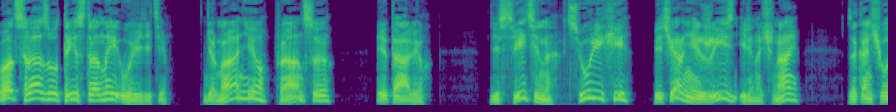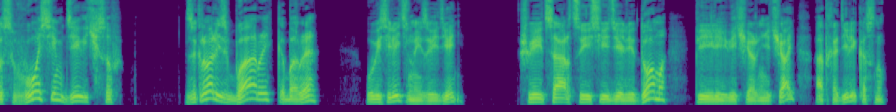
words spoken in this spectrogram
Вот сразу три страны увидите. Германию, Францию, Италию. Действительно, в Цюрихе вечерняя жизнь или ночная заканчивалась в восемь-девять часов. Закрывались бары, кабаре, увеселительные заведения. Швейцарцы сидели дома, пили вечерний чай, отходили ко сну.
